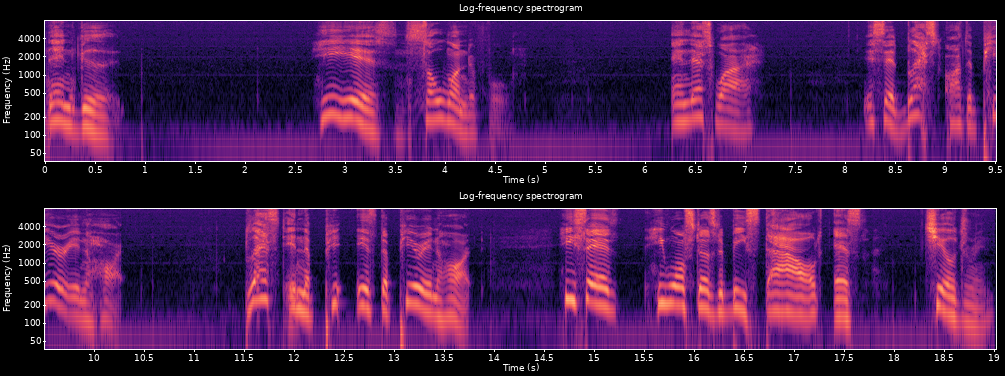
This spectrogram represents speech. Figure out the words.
than good. He is so wonderful. And that's why it said, Blessed are the pure in heart. Blessed in the is the pure in heart. He says he wants us to be styled as children.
